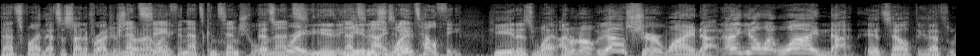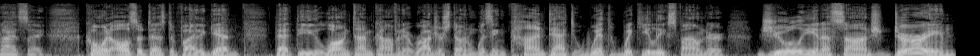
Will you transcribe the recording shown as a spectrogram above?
That's fine. That's a sign of Roger And Stone that's I safe like. and that's consensual. That's and that's great. He and- and that's he and his nice. wife- and it's healthy. He and his wife, I don't know. Well, sure. Why not? Uh, you know what? Why not? It's healthy. That's what I say. Cohen also testified again that the longtime confidant Roger Stone was in contact with WikiLeaks founder Julian Assange during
